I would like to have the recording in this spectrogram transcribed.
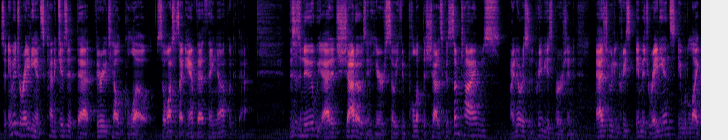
So image radiance kind of gives it that fairy tale glow. So watch as I amp that thing up, look at that. This is new, we added shadows in here so you can pull up the shadows, because sometimes, I noticed in the previous version, as you would increase image radiance, it would like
